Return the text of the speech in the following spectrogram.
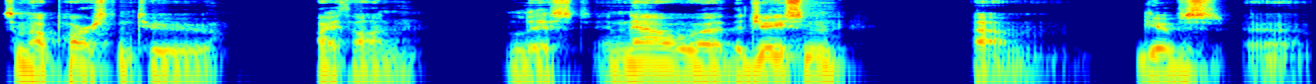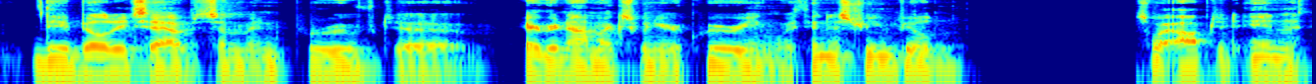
somehow parsed into Python list. And now uh, the JSON um, gives uh, the ability to have some improved uh, ergonomics when you're querying within a stream field. So I opted in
